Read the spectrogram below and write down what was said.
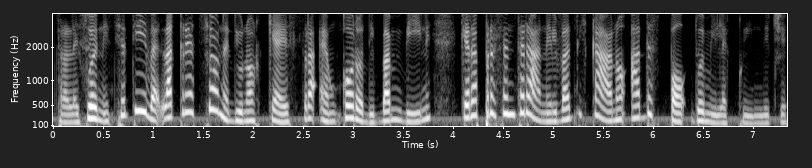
Fra le sue iniziative la creazione di un'orchestra e un coro di bambini che rappresenteranno il Vaticano ad Expo 2015.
